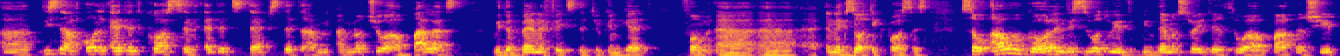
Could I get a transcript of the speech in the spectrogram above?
uh, these are all added costs and added steps that I'm, I'm not sure are balanced with the benefits that you can get from uh, uh, an exotic process. So our goal, and this is what we've been demonstrated through our partnership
